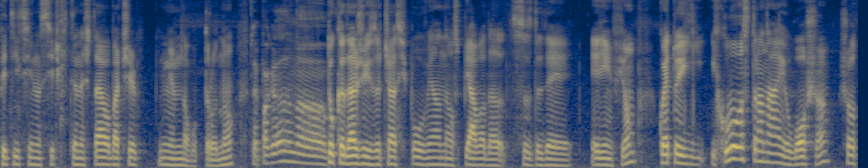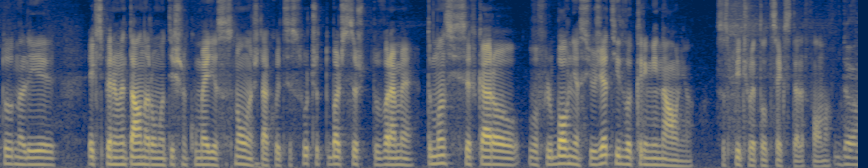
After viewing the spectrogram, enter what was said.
петиции на всичките неща, обаче ми е много трудно. Все пак да на... Тук даже и за час и половина не успява да създаде един филм, което е и, хубава страна, и лоша, защото нали, е експериментална романтична комедия с много неща, които се случват, обаче в същото време тъмън си се вкарал в любовния сюжет идва криминалния с пичовете от секс телефона. Да.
